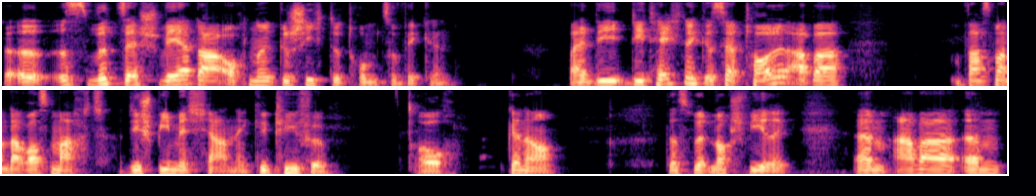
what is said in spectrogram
äh, es wird sehr schwer, da auch eine Geschichte drum zu wickeln. Weil die, die Technik ist ja toll, aber was man daraus macht, die Spielmechanik. die Tiefe. Auch. Genau. Das wird noch schwierig. Ähm, aber ähm,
